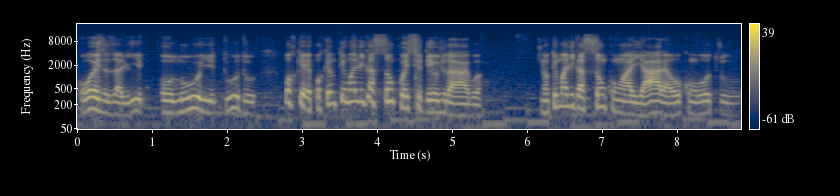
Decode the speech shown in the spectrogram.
coisas ali, polui tudo. Por quê? Porque não tem uma ligação com esse Deus da água não tem uma ligação com a Yara ou com outro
